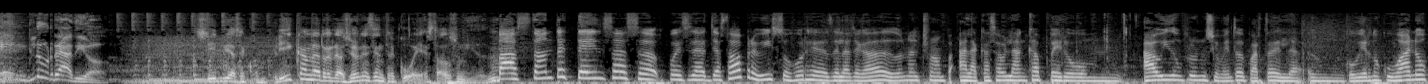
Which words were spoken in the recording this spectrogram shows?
En Blue Radio. Silvia, se complican las relaciones entre Cuba y Estados Unidos, ¿no? Bastante tensas, eh, pues ya ya estaba previsto, Jorge, desde la llegada de Donald Trump a la Casa Blanca, pero mm, ha habido un pronunciamiento de parte del um, gobierno cubano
